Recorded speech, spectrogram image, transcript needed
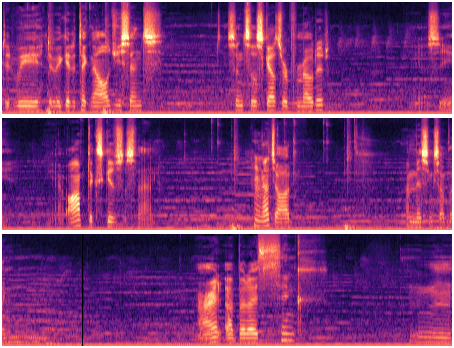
Did we did we get a technology since since those scouts were promoted? Yeah, see. Yeah, optics gives us that. Hmm, that's odd. I'm missing something. Alright, uh, but I think... Mm,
